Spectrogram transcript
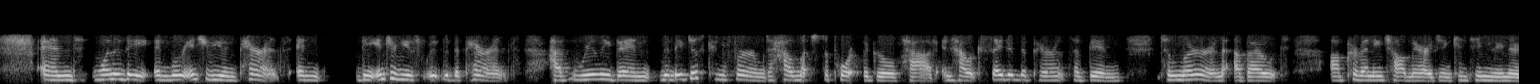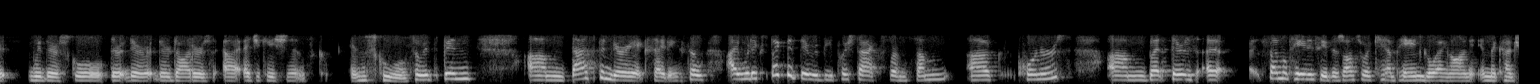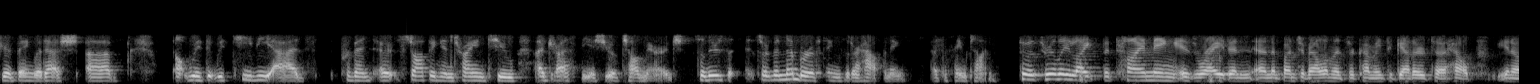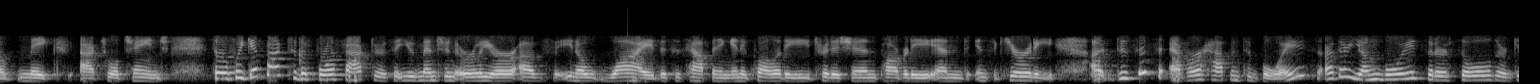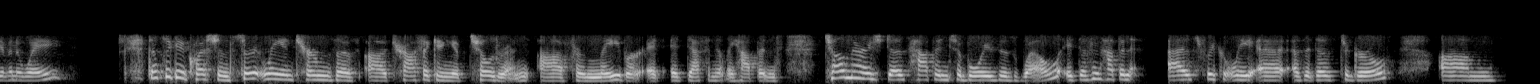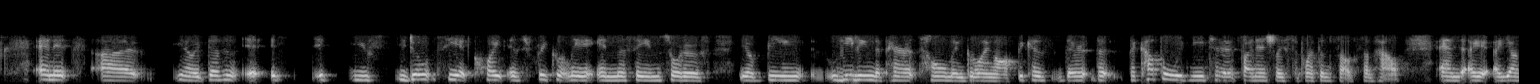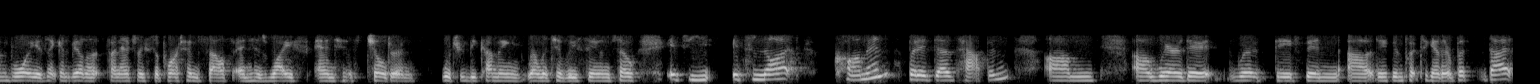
And one of the and we're interviewing parents, and the interviews with the parents have really been that they've just confirmed how much support the girls have and how excited the parents have been to learn about um, preventing child marriage and continuing their with their school their their, their daughter's uh, education in, in school so it's been Um, that's been very exciting. So I would expect that there would be pushbacks from some uh, corners, um, but there's a, simultaneously there's also a campaign going on in the country of Bangladesh uh, with with TV ads prevent uh, stopping and trying to address the issue of child marriage. So there's sort of a number of things that are happening at the same time. So it's really like the timing is right and, and a bunch of elements are coming together to help, you know, make actual change. So if we get back to the four factors that you mentioned earlier of, you know, why this is happening, inequality, tradition, poverty, and insecurity, uh, does this ever happen to boys? Are there young boys that are sold or given away? That's a good question. Certainly, in terms of uh, trafficking of children uh, for labor, it, it definitely happens. Child marriage does happen to boys as well. It doesn't happen as frequently uh, as it does to girls, um, and it's uh, you know it doesn't it, it it you you don't see it quite as frequently in the same sort of you know being leaving the parents home and going off because the the couple would need to financially support themselves somehow and a, a young boy isn't going to be able to financially support himself and his wife and his children which would be coming relatively soon so it's it's not common, but it does happen um, uh, where they where they've been uh, they've been put together. But that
